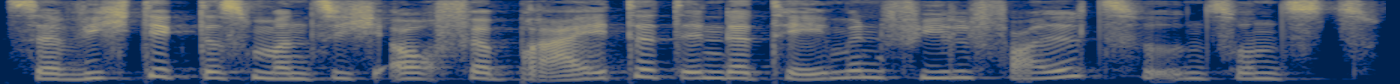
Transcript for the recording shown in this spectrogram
sehr wichtig, dass man sich auch verbreitet in der Themenvielfalt und sonst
